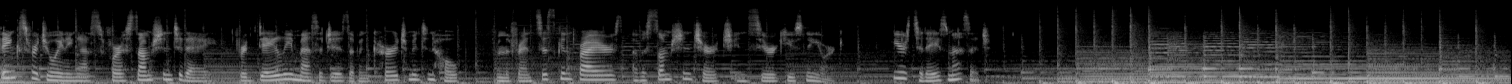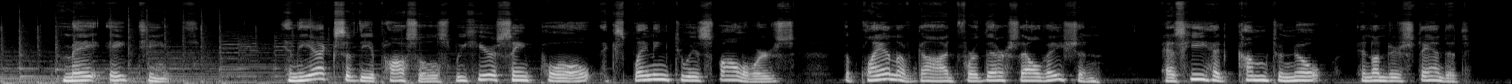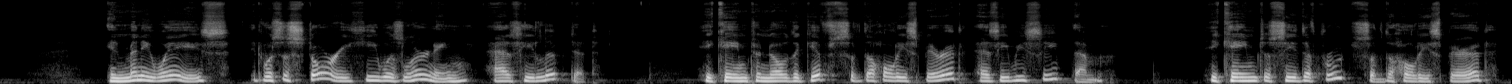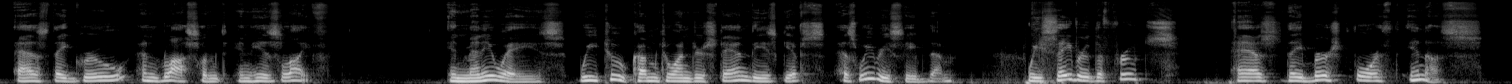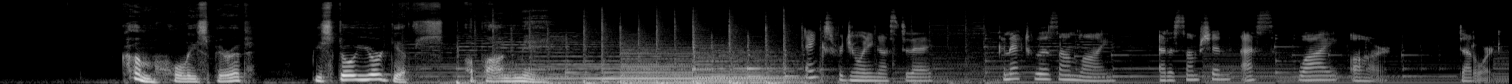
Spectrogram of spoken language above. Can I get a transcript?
Thanks for joining us for Assumption Today for daily messages of encouragement and hope from the Franciscan Friars of Assumption Church in Syracuse, New York. Here's today's message. May 18th. In the Acts of the Apostles, we hear St. Paul explaining to his followers the plan of God for their salvation as he had come to know and understand it. In many ways, it was a story he was learning as he lived it. He came to know the gifts of the Holy Spirit as he received them. He came to see the fruits of the Holy Spirit as they grew and blossomed in his life. In many ways, we too come to understand these gifts as we receive them. We savor the fruits as they burst forth in us. Come, Holy Spirit, bestow your gifts upon me. Thanks for joining us today. Connect with us online at AssumptionSYR.org.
